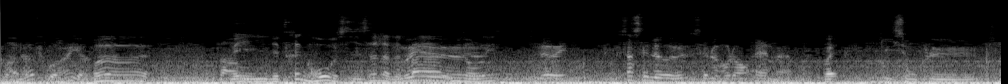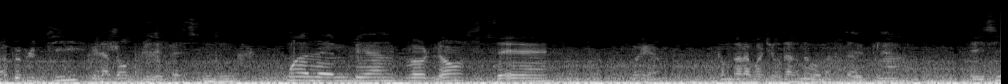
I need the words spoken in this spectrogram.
comme neuf, quoi, hein. il y a- Ouais, ouais. Enfin, Mais il est très gros aussi, ça j'avais Oui, pas oui, dans. Ça c'est le, c'est le volant M, Ouais. qui sont plus, un peu plus petits et la jante plus épaisse. Moi j'aime bien le volant, c'est... Oui, hein. comme dans la voiture d'Arnaud. Et ici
